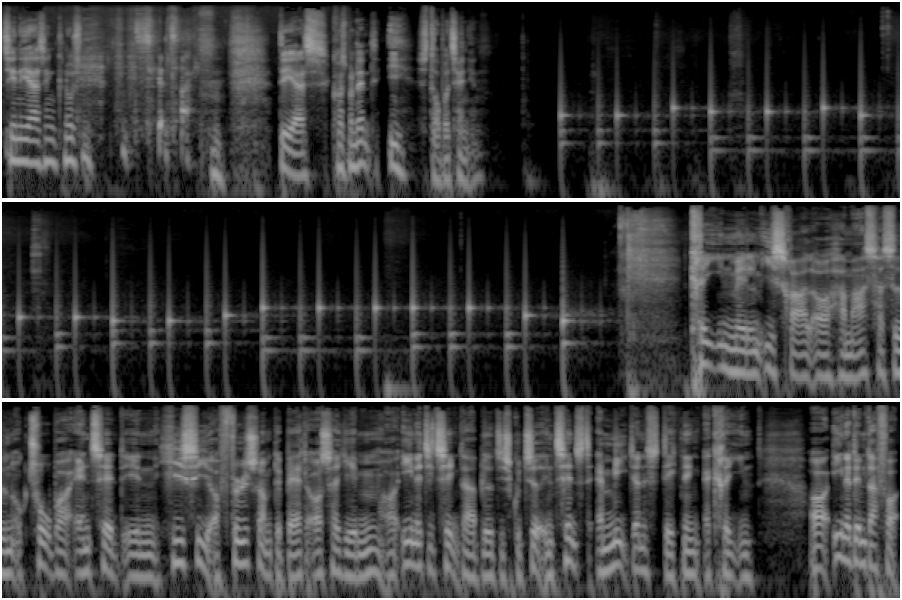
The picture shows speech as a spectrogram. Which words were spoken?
Tine Jersing Knudsen. Selv tak. DR's korrespondent i Storbritannien. Krigen mellem Israel og Hamas har siden oktober antændt en hissig og følsom debat også herhjemme, og en af de ting, der er blevet diskuteret intenst, er mediernes dækning af krigen. Og en af dem, der for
